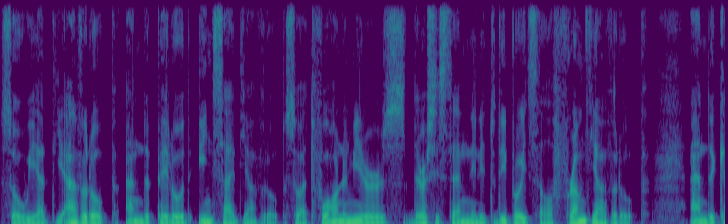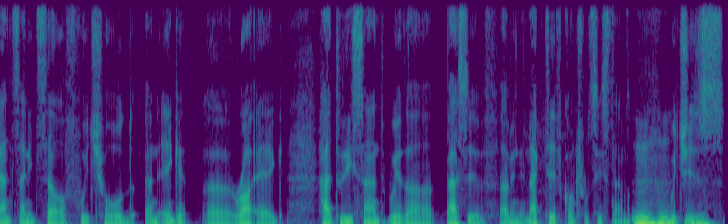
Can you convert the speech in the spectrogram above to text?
So we had the envelope and the payload inside the envelope. So at 400 meters, their system needed to deploy itself from the envelope, and the CanSat itself, which hold an egg, uh, raw egg, had to descend with a passive, I mean an active control system, Mhm, which is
